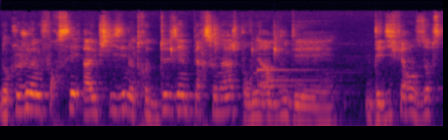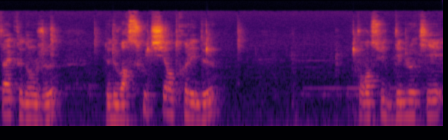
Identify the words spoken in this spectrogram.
Donc le jeu va nous forcer à utiliser notre deuxième personnage pour venir à bout des, différents obstacles dans le jeu, de devoir switcher entre les deux, pour ensuite débloquer,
